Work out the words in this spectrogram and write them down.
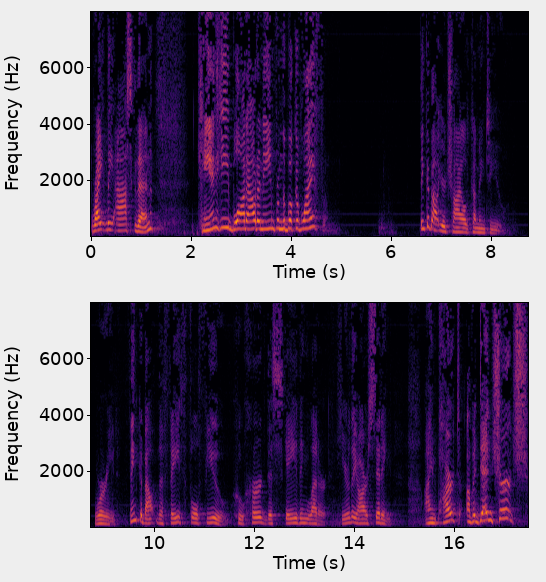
rightly ask then, can he blot out a name from the book of life? Think about your child coming to you, worried. Think about the faithful few who heard this scathing letter. Here they are sitting. I'm part of a dead church.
